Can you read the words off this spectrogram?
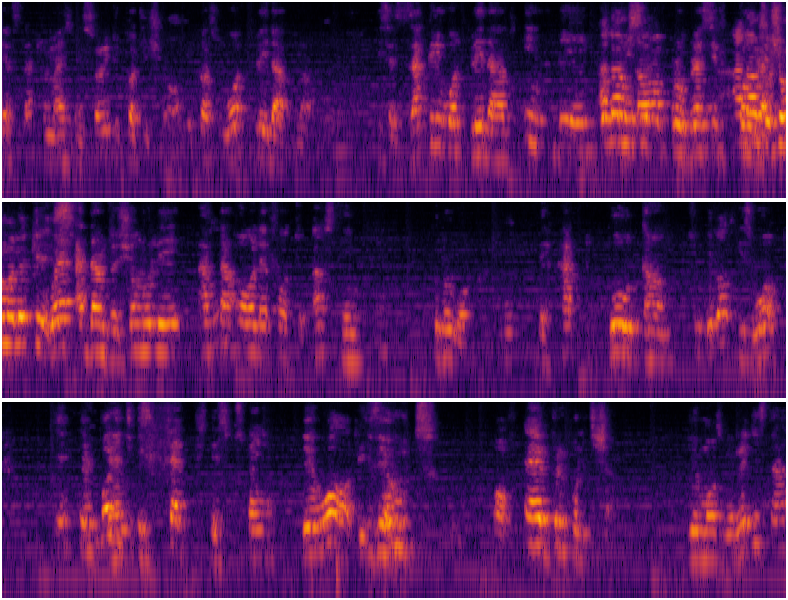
Yes, that reminds me. Sorry to cut you short because what played out now is exactly what played out in the Adams- Governor Progressive Adam Congress, Soshomole case. where Adams Oshiomhole, after all effort to ask him, couldn't work. They had to go down to because his work in, in politics, effect the suspension. the word is the root of every politician. You must be registered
